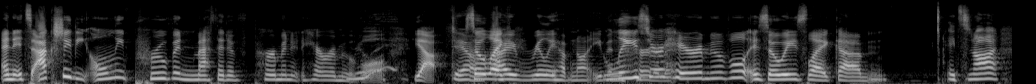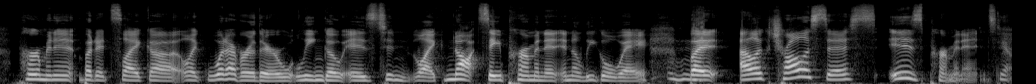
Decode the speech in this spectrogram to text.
and it's actually the only proven method of permanent hair removal. Yeah. Damn, so like I really have not even laser heard hair removal is always like um it's not permanent but it's like uh like whatever their lingo is to like not say permanent in a legal way Mm-hmm. but electrolysis is permanent Yeah.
